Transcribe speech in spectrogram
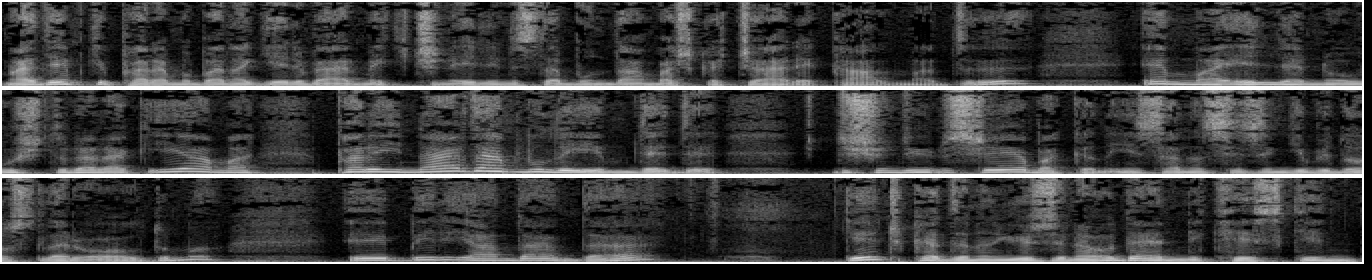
Madem ki paramı bana geri vermek için elinizde bundan başka çare kalmadı. Emma ellerini ovuşturarak iyi ama parayı nereden bulayım dedi. Düşündüğünüz şeye bakın insanın sizin gibi dostları oldu mu? Ee, bir yandan da genç kadının yüzüne o denli keskin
